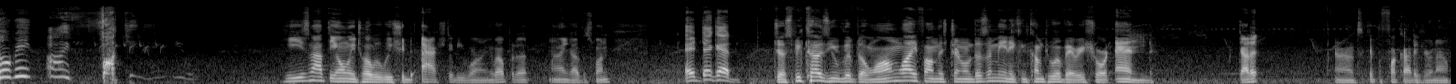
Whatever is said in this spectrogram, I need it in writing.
Toby? I fucking hate you. He's not the only Toby we should actually be worrying about, but I got this one. Hey, dickhead. Just because you lived a long life on this channel doesn't mean it can come to a very short end. Got it? Alright, let's get the fuck out of here now.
